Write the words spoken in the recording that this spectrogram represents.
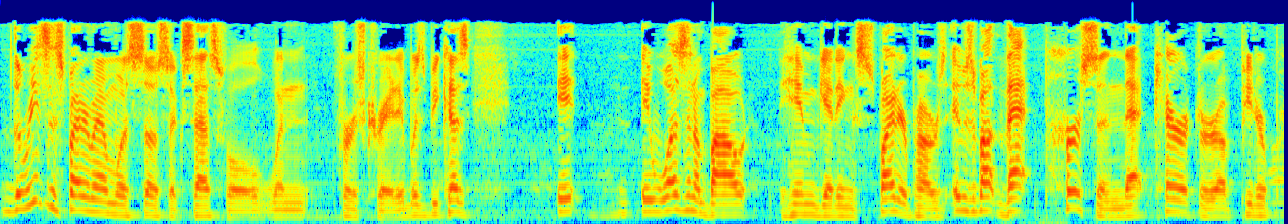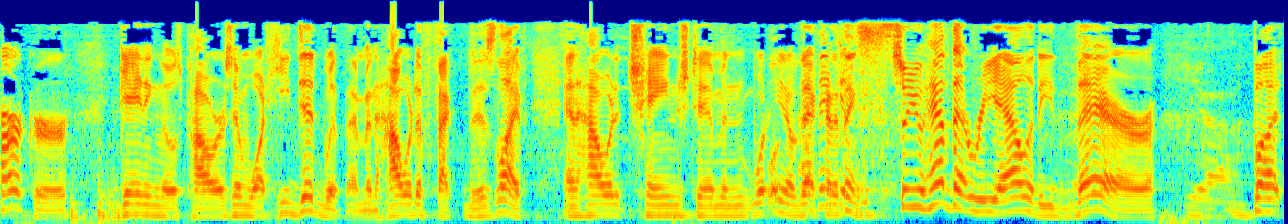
the reason Spider-Man was so successful when first created was because it it wasn't about him getting spider powers. It was about that person, that character of Peter Parker gaining those powers and what he did with them and how it affected his life and how it changed him and what you know that kind of thing. So you have that reality there, Yeah. but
